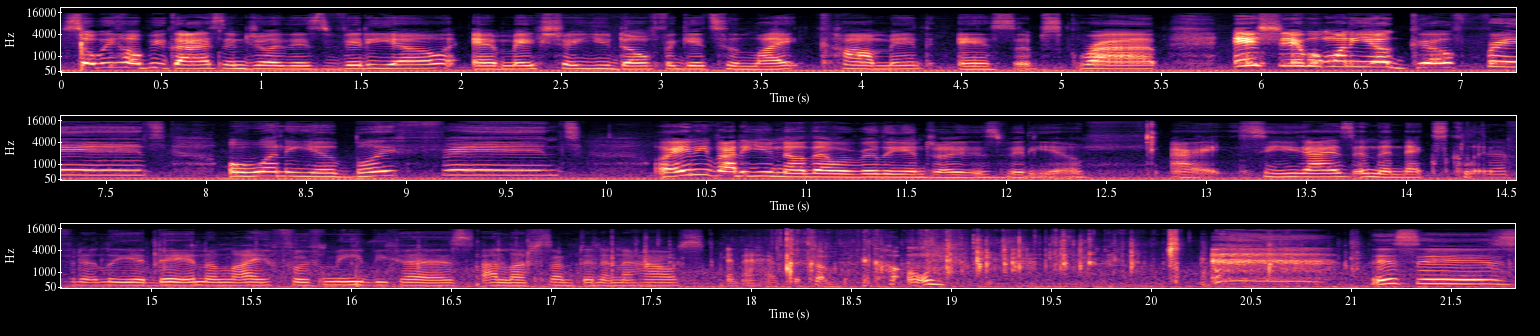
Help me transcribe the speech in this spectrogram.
So we hope you guys enjoy this video and make sure you don't forget to like, comment, and subscribe and share with one of your girlfriends or one of your boyfriends or anybody you know that will really enjoy this video. All right, see you guys in the next clip. Definitely a day in the life with me because I left something in the house and I have to come back home. This is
